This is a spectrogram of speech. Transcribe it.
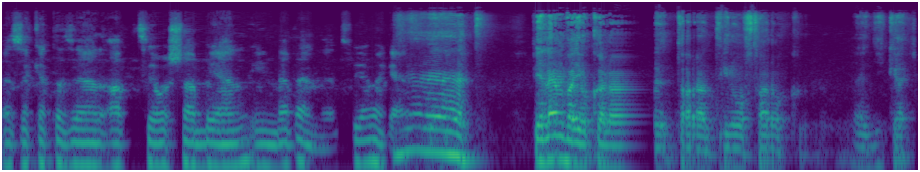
ezeket az ilyen akciósabb, ilyen independent filmeket? Hát, én nem vagyok a Tarantino fanok egyiket.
